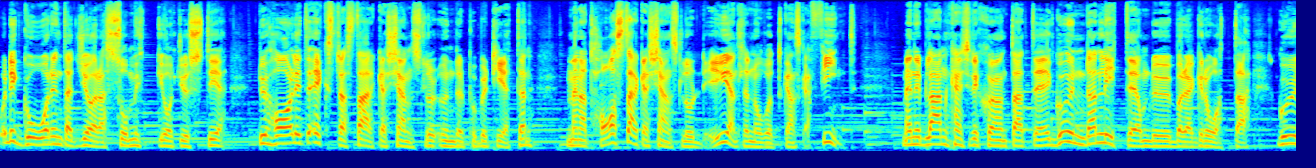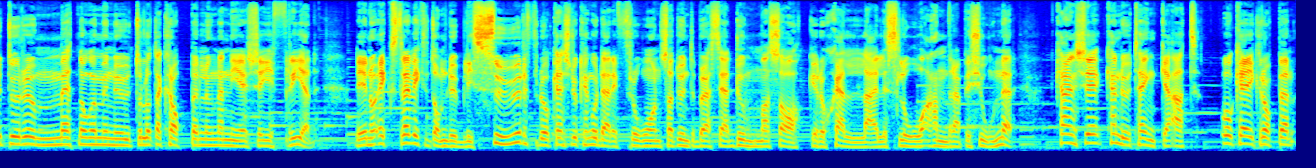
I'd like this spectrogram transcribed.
Och det går inte att göra så mycket åt just det. Du har lite extra starka känslor under puberteten, men att ha starka känslor, det är ju egentligen något ganska fint. Men ibland kanske det är skönt att eh, gå undan lite om du börjar gråta. Gå ut ur rummet någon minut och låta kroppen lugna ner sig i fred. Det är nog extra viktigt om du blir sur, för då kanske du kan gå därifrån så att du inte börjar säga dumma saker och skälla eller slå andra personer. Kanske kan du tänka att okej okay, kroppen,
